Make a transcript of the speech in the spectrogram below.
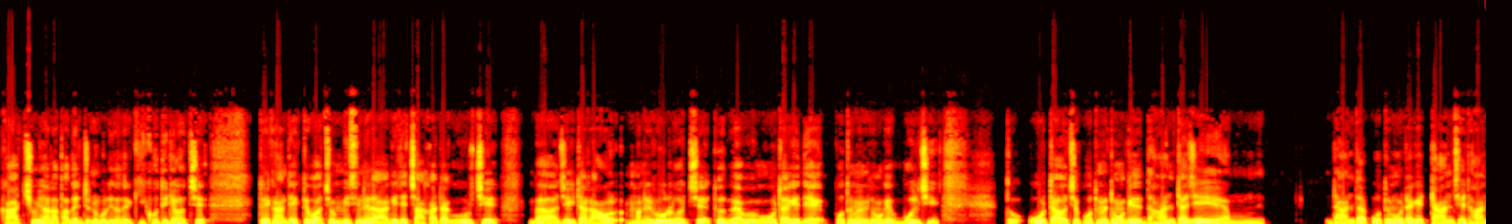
কাটছো যারা, তাদের জন্য বলি তাদের কি ক্ষতিটা হচ্ছে। তো এখানে দেখতে পাচ্ছ মেশিনের আগে যে চাকাটা ঘুরছে বা যেটা রাও মানে রোল হচ্ছে, তো ওটাকে প্রথমে আমি তোমাকে বলছি তো ওটা হচ্ছে প্রথমে তোমাকে ধানটা যে ধানটা প্রথমে ওটাকে টানছে, ধান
